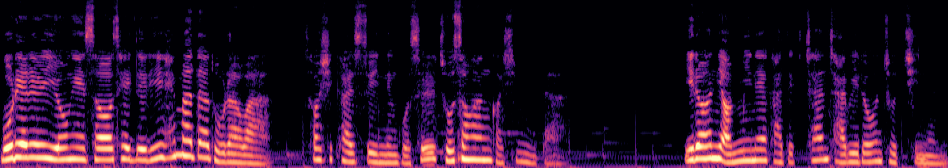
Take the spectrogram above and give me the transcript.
모래를 이용해서 새들이 해마다 돌아와 서식할 수 있는 곳을 조성한 것입니다. 이런 연민에 가득 찬 자비로운 조치는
